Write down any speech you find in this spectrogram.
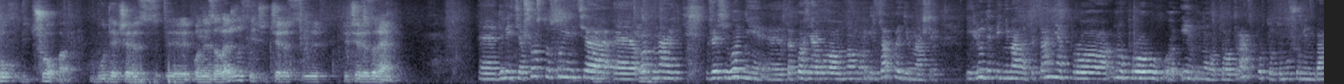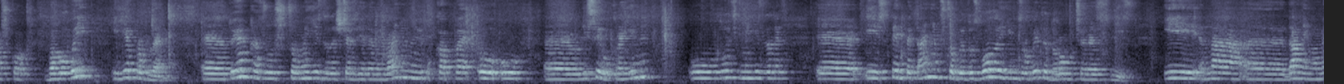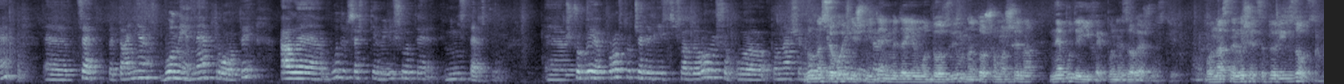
рух від ШОПа буде через е, по незалежності чи через, е, чи через РЕМ? Е, Дивіться, що стосується, от навіть вже сьогодні також я була в одному із закладів наших, і люди піднімали питання про, ну, про рух і, ну, транспорту, тому що він важко ваговий і є проблеми. То я вам кажу, що ми їздили ще з Іриною Іванівною у КП у, у в ліси України, у Луцьк ми їздили, і з тим питанням, щоб дозволили їм зробити дорогу через ліс. І на е, даний момент Е, Це питання вони не проти, але буде все ж таки вирішувати міністерство. Е, Щоб просто через ліс йшла дорога, щоб по, по нашим Ну, на сьогоднішній день ми даємо дозвіл на те, що машина не буде їхати по незалежності, бо у нас не лишиться доріг зовсім.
